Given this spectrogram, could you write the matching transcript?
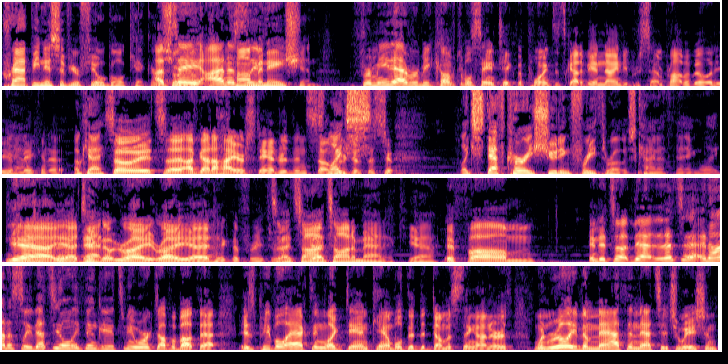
crappiness of your field goal kicker. I'd say, honestly, combination. For me to ever be comfortable saying take the points, it's got to be a ninety percent probability Yeah. of making it. Okay. So it's uh, I've got a higher standard than some like who just assume. Like Steph Curry shooting free throws, kind of thing. Like you Yeah, know, yeah, that- take the right, right, yeah, Yeah. take the free throw. So it's yeah. it's automatic. Yeah. If um, and it's uh, that that's it. And honestly, that's the only thing that gets me worked up about that is people acting like Dan Campbell did the dumbest thing on earth when really the math in that situation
